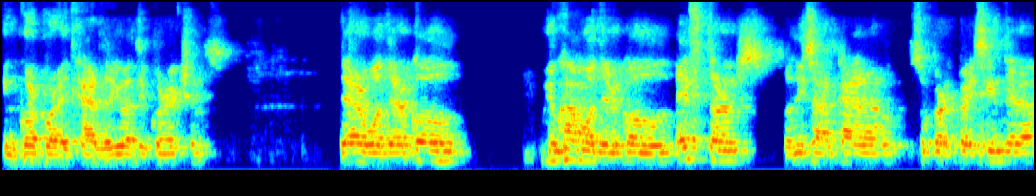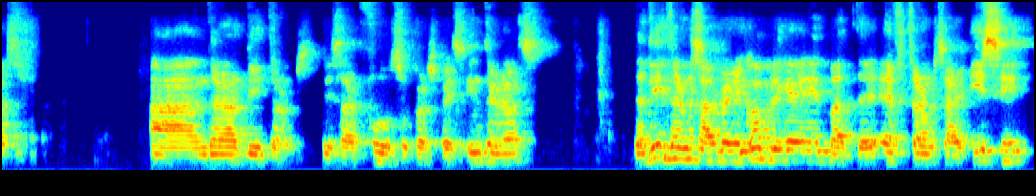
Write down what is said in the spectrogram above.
incorporate higher derivative corrections. They're what they're called, you have what they're called F terms. So these are kind of superspace integrals. And there are D terms. These are full superspace integrals. The D terms are very complicated, but the F terms are easy.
